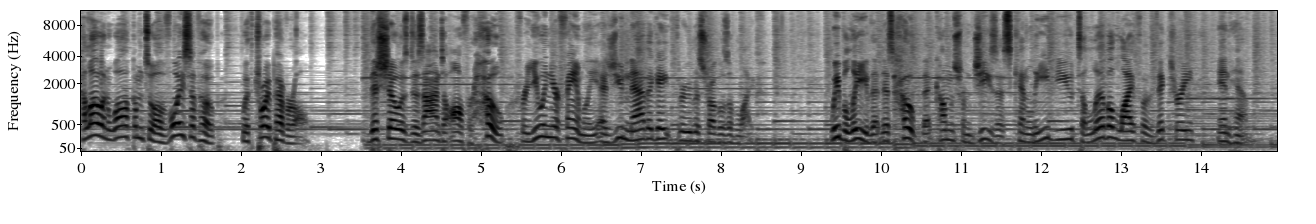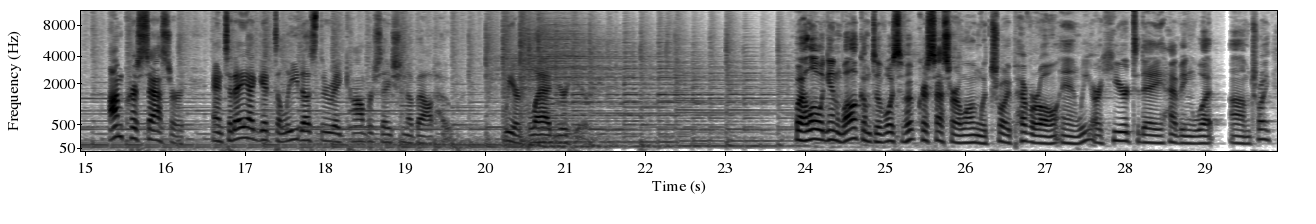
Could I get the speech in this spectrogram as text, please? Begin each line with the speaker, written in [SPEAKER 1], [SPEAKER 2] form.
[SPEAKER 1] Hello and welcome to A Voice of Hope with Troy Peverall. This show is designed to offer hope for you and your family as you navigate through the struggles of life. We believe that this hope that comes from Jesus can lead you to live a life of victory in Him. I'm Chris Sasser, and today I get to lead us through a conversation about hope. We are glad you're here. Well, hello again. Welcome to Voice of Hope. Chris Sasser along with Troy Peverall, and we are here today having what, um, Troy,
